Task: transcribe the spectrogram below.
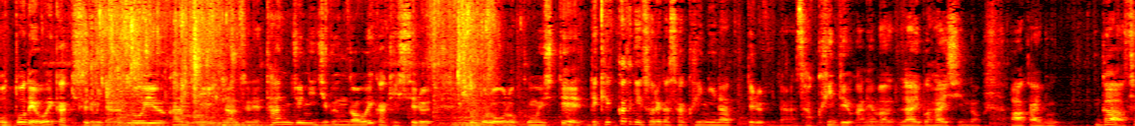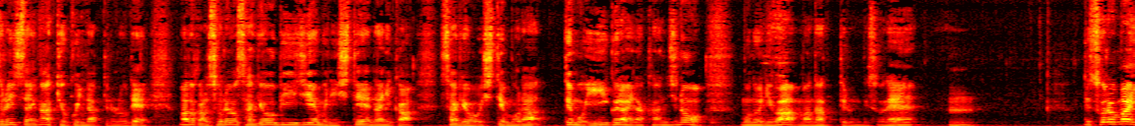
音でお絵かきするみたいな、そういう感じなんですよね。単純に自分がお絵かきしてるところを録音して、で、結果的にそれが作品になってるみたいな、作品というかね、まあ、ライブ配信のアーカイブが、それ自体が曲になってるので、まあだからそれを作業 BGM にして何か作業をしてもらってもいいぐらいな感じのものには、まあなってるんですよね。うん。で、それを毎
